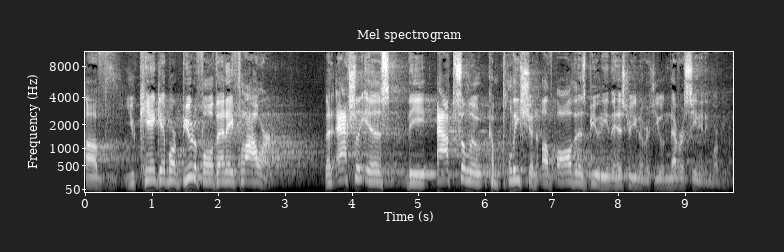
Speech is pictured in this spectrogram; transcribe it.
of you can't get more beautiful than a flower that actually is the absolute completion of all that is beauty in the history of the universe. You'll never see anything more beautiful.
